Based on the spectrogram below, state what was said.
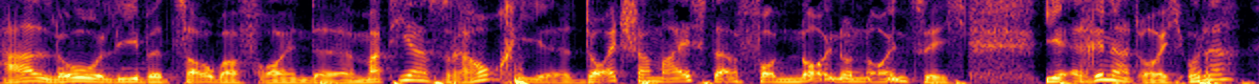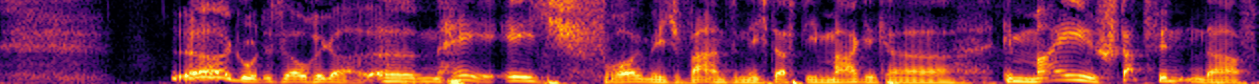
Hallo, liebe Zauberfreunde. Matthias Rauch hier, deutscher Meister von 99. Ihr erinnert euch, oder? Ja, gut, ist ja auch egal. Ähm, hey, ich freue mich wahnsinnig, dass die Magica im Mai stattfinden darf.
